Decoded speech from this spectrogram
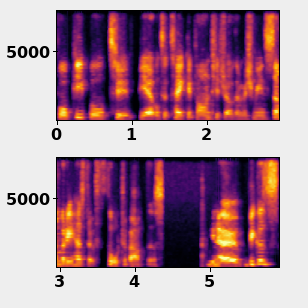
for people to be able to take advantage of them, which means somebody has to have thought about this. You know, because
